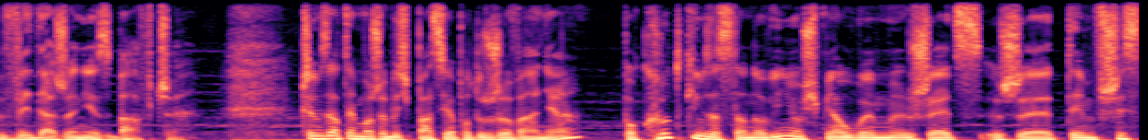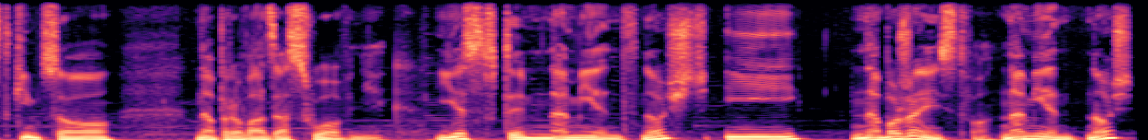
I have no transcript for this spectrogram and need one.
wydarzenie zbawcze. Czym zatem może być pasja podróżowania? Po krótkim zastanowieniu śmiałbym rzec, że tym wszystkim, co naprowadza słownik. Jest w tym namiętność i nabożeństwo, namiętność,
